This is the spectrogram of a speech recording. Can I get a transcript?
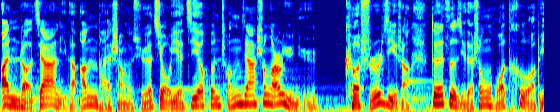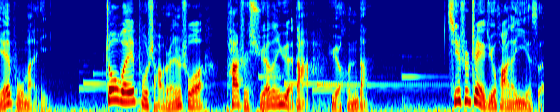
按照家里的安排上学、就业、结婚、成家、生儿育女。可实际上，对自己的生活特别不满意。周围不少人说他是学问越大越混蛋。其实这句话的意思，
